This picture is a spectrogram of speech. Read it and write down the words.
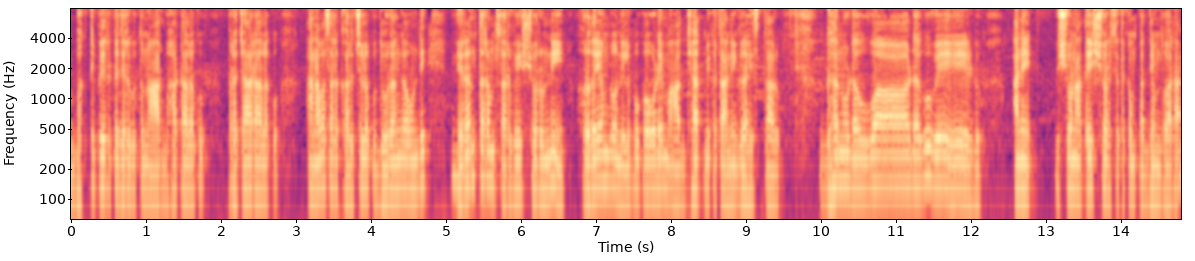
భక్తి పేరిట జరుగుతున్న ఆర్భాటాలకు ప్రచారాలకు అనవసర ఖర్చులకు దూరంగా ఉండి నిరంతరం సర్వేశ్వరుణ్ణి హృదయంలో నిలుపుకోవడం ఆధ్యాత్మికత అని గ్రహిస్తారు. ఘనుడవ్వాడగు వేడు అనే విశ్వనాథేశ్వర శతకం పద్యం ద్వారా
